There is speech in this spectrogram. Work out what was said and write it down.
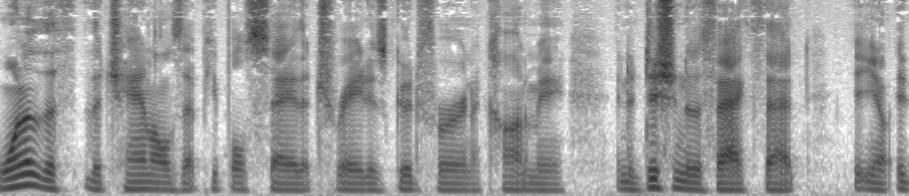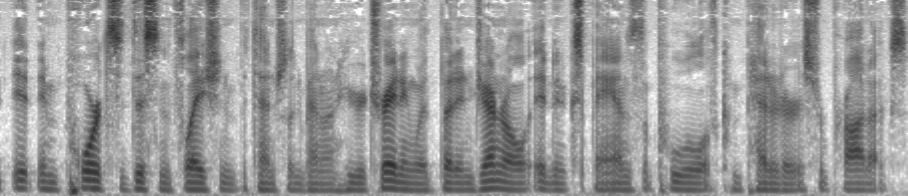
one of the the channels that people say that trade is good for an economy, in addition to the fact that you know it, it imports disinflation potentially depending on who you're trading with, but in general it expands the pool of competitors for products,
